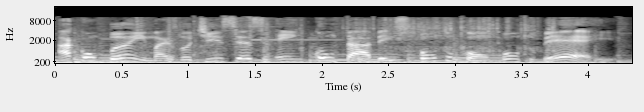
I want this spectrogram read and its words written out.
Acompanhe mais notícias em contábeis.com.br.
